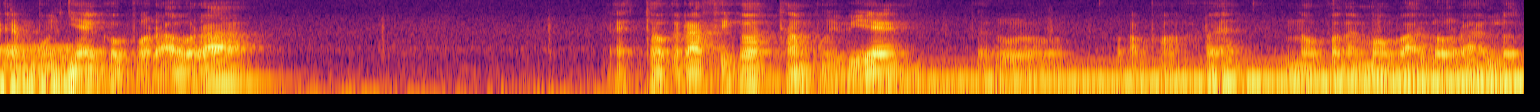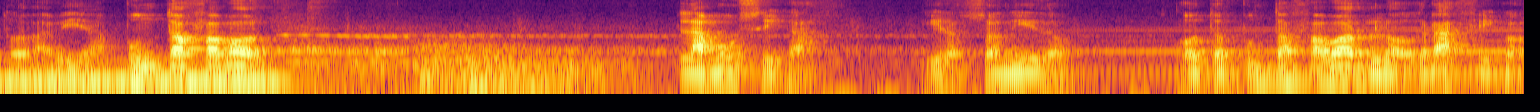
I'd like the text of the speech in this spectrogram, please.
el muñeco. Por ahora estos gráficos están muy bien, pero vamos a ver, no podemos valorarlo todavía. Punto a favor, la música y los sonidos. Otro punto a favor, los gráficos.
